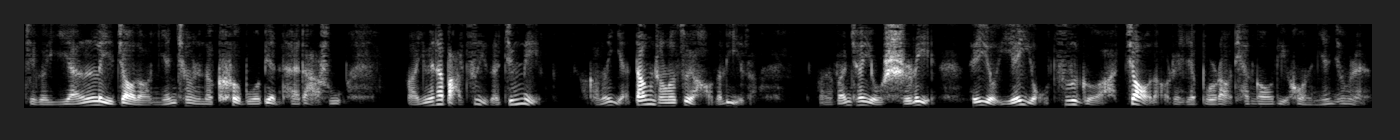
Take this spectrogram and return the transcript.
这个严厉教导年轻人的刻薄变态大叔，啊，因为他把自己的经历可能也当成了最好的例子，啊，完全有实力，也有也有资格啊教导这些不知道天高地厚的年轻人。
